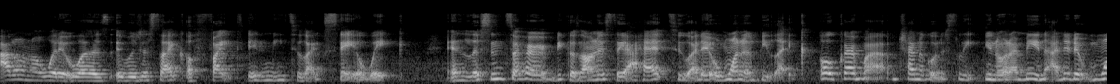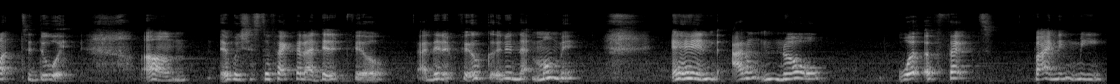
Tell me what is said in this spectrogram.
I don't know what it was. It was just like a fight in me to like stay awake and listen to her because honestly I had to. I didn't want to be like, oh grandma, I'm trying to go to sleep. You know what I mean? I didn't want to do it. Um, it was just the fact that I didn't feel, I didn't feel good in that moment. And I don't know what effect finding me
